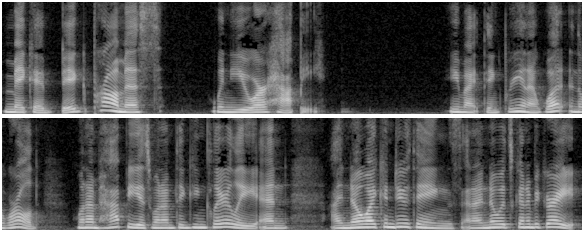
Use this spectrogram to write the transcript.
make a big promise when you are happy. You might think, Brianna, what in the world? When I'm happy is when I'm thinking clearly and I know I can do things and I know it's going to be great.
